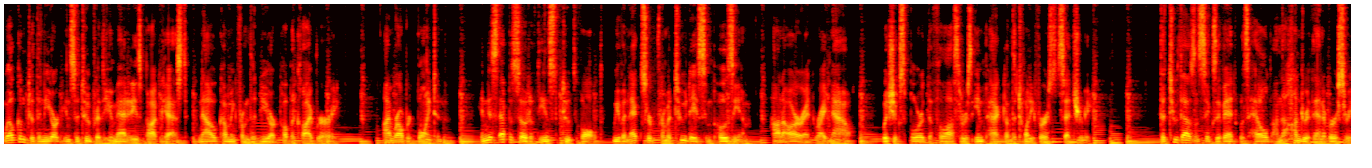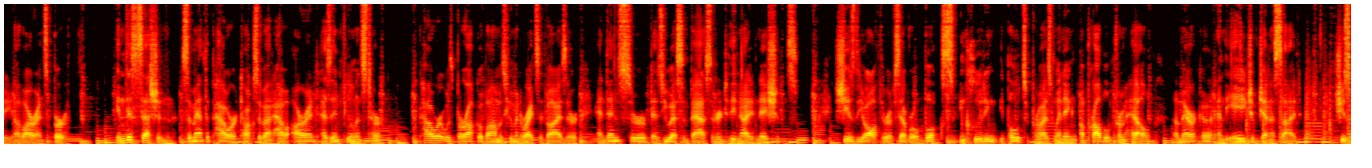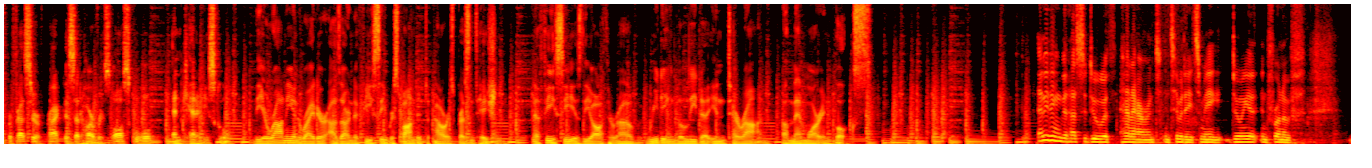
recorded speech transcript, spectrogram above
Welcome to the New York Institute for the Humanities podcast, now coming from the New York Public Library. I'm Robert Boynton. In this episode of the Institute's Vault, we have an excerpt from a two day symposium, Hannah Arendt Right Now, which explored the philosopher's impact on the 21st century. The 2006 event was held on the 100th anniversary of Arendt's birth. In this session, Samantha Power talks about how Arendt has influenced her Power was Barack Obama's human rights advisor and then served as U.S. ambassador to the United Nations. She is the author of several books, including the Pulitzer Prize winning A Problem from Hell America and the Age of Genocide. She's a professor of practice at Harvard's Law School and Kennedy School. The Iranian writer Azar Nafisi responded to Power's presentation. Nafisi is the author of Reading Lolita in Tehran, a memoir in books anything that has to do with Hannah Arendt intimidates me. Doing it in front of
